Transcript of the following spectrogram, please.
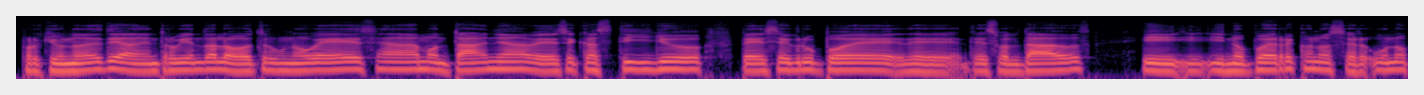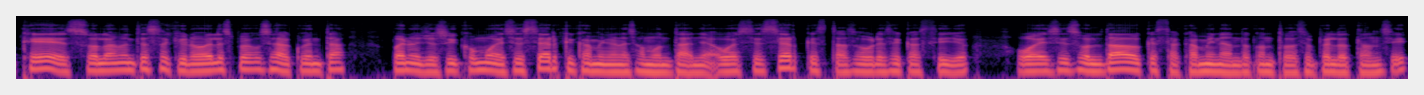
Porque uno desde adentro viendo a lo otro, uno ve esa montaña, ve ese castillo, ve ese grupo de, soldados y, no puede reconocer uno qué es. Solamente hasta que uno ve el espejo se da cuenta, bueno, yo soy como ese ser que camina en esa montaña, o ese ser que está sobre ese castillo, o ese soldado que está caminando con todo ese pelotón, ¿sí?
